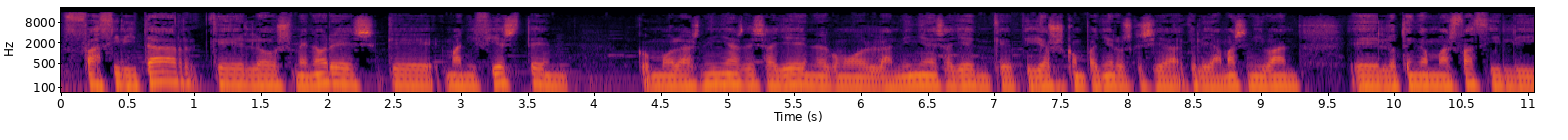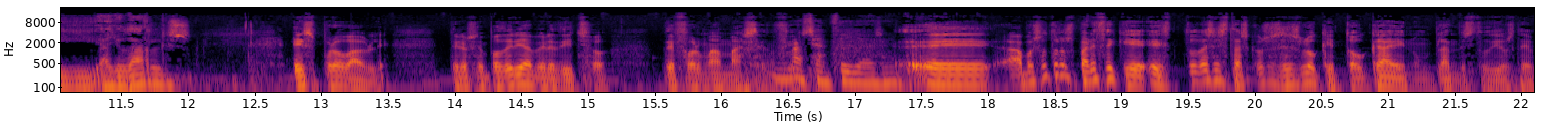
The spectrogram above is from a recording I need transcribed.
facilitar que los menores que manifiesten, como las niñas de Sallén, eh, como la niña de Sallén que pidió a sus compañeros que, se, que le llamasen Iván, eh, lo tengan más fácil y ayudarles. Es probable, pero se podría haber dicho de forma más sencilla. Más sencilla, sí. Eh, ¿A vosotros parece que es- todas estas cosas es lo que toca en un plan de estudios de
